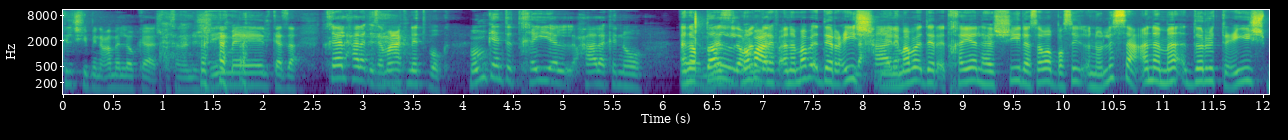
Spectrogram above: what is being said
كل شيء بينعمل له cache مثلا الجيميل كذا تخيل حالك إذا معك netbook ممكن تتخيل حالك إنه أنا آه، بضل منزله ما بعرف أنا ما بقدر أعيش؟ يعني ما بقدر أتخيل هالشيء لسبب بسيط إنه لسه أنا ما قدرت أعيش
